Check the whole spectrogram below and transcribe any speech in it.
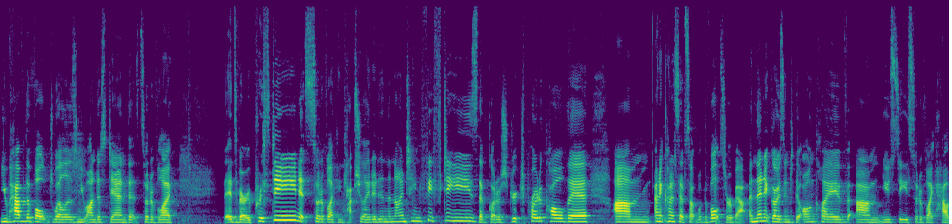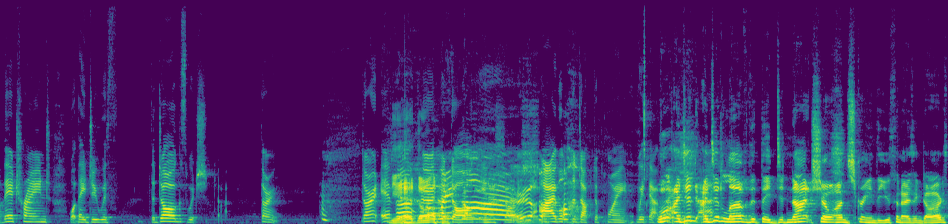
You have the vault dwellers, and you understand that sort of like it's very pristine. It's sort of like encapsulated in the 1950s. They've got a strict protocol there, um, and it kind of sets up what the vaults are about. And then it goes into the enclave. Um, you see sort of like how they're trained, what they do with the dogs, which don't Don't ever Yeah, hurt don't- Oh a my dog in a show. I will deduct a point without. Well, I saying did. I did love that they did not show on screen the euthanizing dogs.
